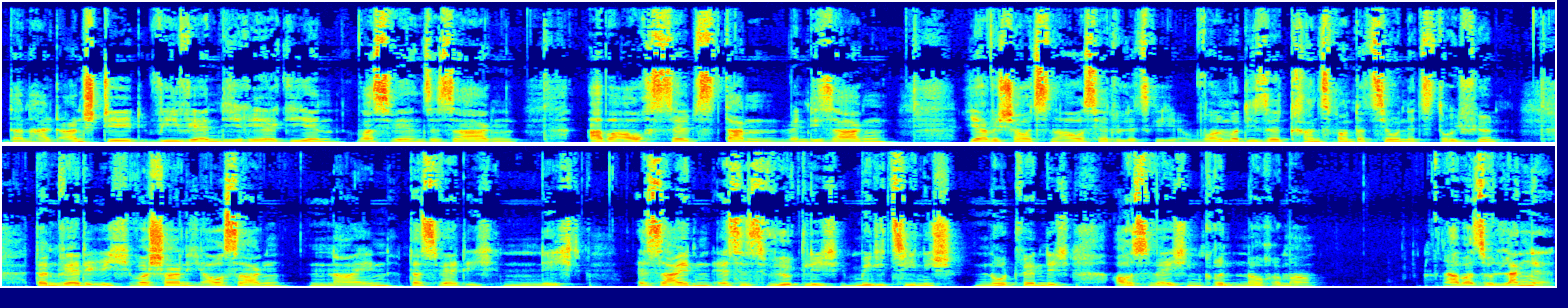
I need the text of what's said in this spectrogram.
dann halt ansteht, wie werden die reagieren, was werden sie sagen. Aber auch selbst dann, wenn die sagen, ja, wie schaut's denn aus, Herr Duletzki, wollen wir diese Transplantation jetzt durchführen? Dann werde ich wahrscheinlich auch sagen, nein, das werde ich nicht. Es sei denn, es ist wirklich medizinisch notwendig, aus welchen Gründen auch immer. Aber solange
